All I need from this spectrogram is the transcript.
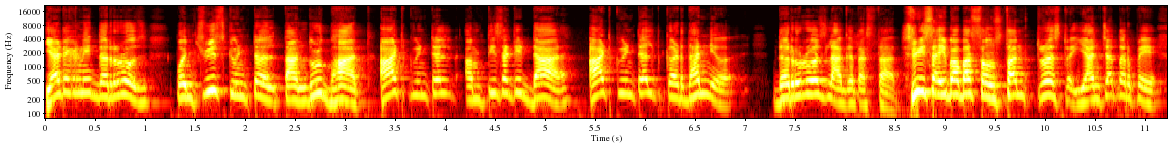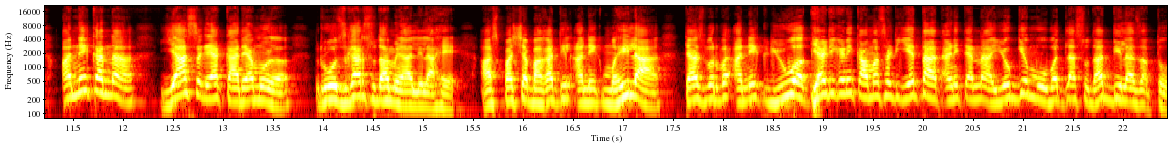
या ठिकाणी दररोज पंचवीस क्विंटल तांदूळ भात आठ क्विंटल आमटीसाठी डाळ आठ क्विंटल कडधान्य दररोज लागत असतात. श्री साईबाबा संस्थान ट्रस्ट यांच्यातर्फे अनेकांना या सगळ्या कार्यामुळं रोजगार सुद्धा मिळालेला आहे. आसपासच्या भागातील अनेक महिला त्याचबरोबर अनेक युवक या ठिकाणी कामासाठी येतात आणि त्यांना योग्य मोबदला सुद्धा दिला जातो.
